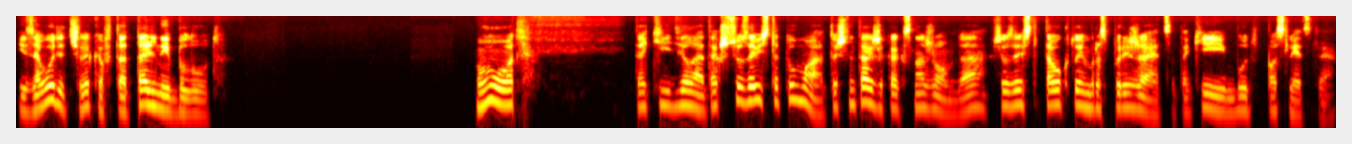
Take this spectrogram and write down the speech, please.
и заводит человека в тотальный блуд. Вот. Такие дела. Так что все зависит от ума. Точно так же, как с ножом, да? Все зависит от того, кто им распоряжается. Такие будут последствия.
